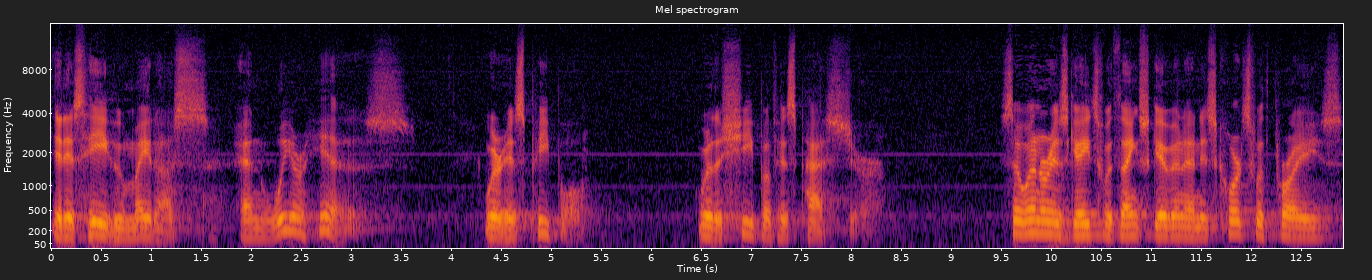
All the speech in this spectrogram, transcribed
It is He who made us, and we are His. We're His people. We're the sheep of His pasture. So enter His gates with thanksgiving and His courts with praise.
